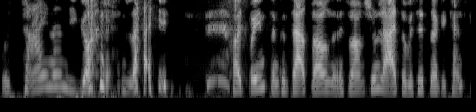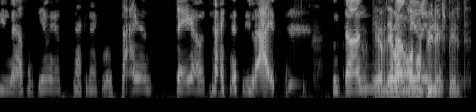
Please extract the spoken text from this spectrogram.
wo seien die ganzen Leute? halt bei uns ein Konzert waren, und es waren schon Leute, aber es hätten auch gekannt, viel mehr sind die haben jetzt gesagt, gedacht, wo seien die, wo seien die Leute? Und dann Okay, aber die haben auf einer anderen Bühne gespielt.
